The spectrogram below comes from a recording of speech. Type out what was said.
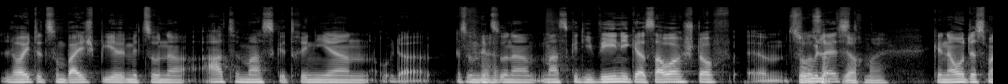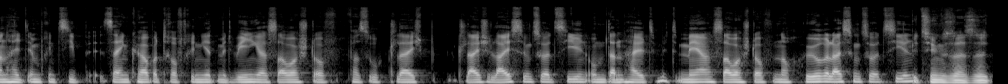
Leute zum Beispiel mit so einer Atemmaske trainieren oder also mit so einer Maske, die weniger Sauerstoff ähm, zulässt. So mal. Genau, dass man halt im Prinzip seinen Körper darauf trainiert, mit weniger Sauerstoff versucht, gleich, gleiche Leistung zu erzielen, um dann halt mit mehr Sauerstoff noch höhere Leistung zu erzielen. Beziehungsweise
